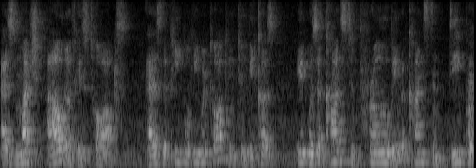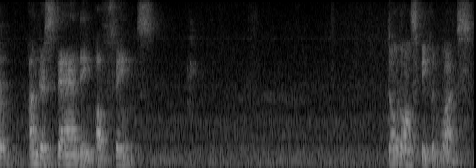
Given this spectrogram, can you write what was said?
as much out of his talks as the people he were talking to because it was a constant probing, a constant deeper understanding of things. Don't all speak at once.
